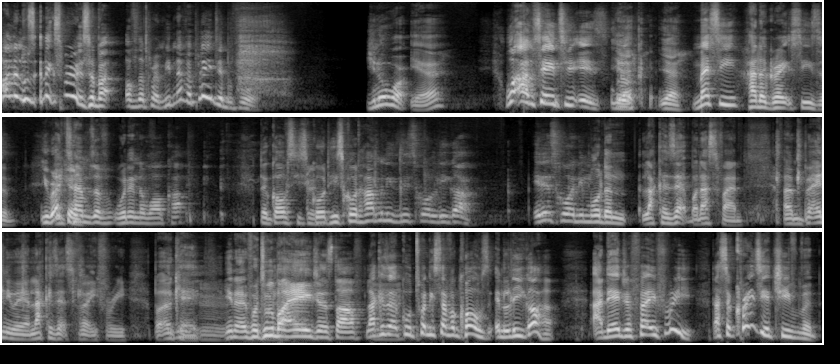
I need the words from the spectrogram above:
Haaland was inexperienced about of the Prem. He'd never played it before. You know what? Yeah. What I'm saying to you is, Yeah. look, Yeah. Messi had a great season. You reckon? In terms of winning the World Cup, the goals he scored. He scored how many did he score in Liga? He didn't score any more than Lacazette, but that's fine. Um, but anyway, Lacazette's 33. But okay, you know, if we're talking about age and stuff, Lacazette scored 27 goals in Liga at the age of 33. That's a crazy achievement.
